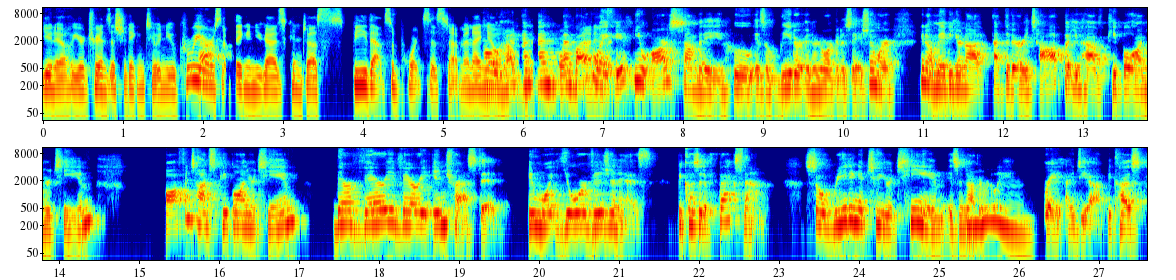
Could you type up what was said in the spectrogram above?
you know you're transitioning to a new career yeah. or something and you guys can just be that support system and i know oh, how and and, and by the way is. if you are somebody who is a leader in an organization where you know maybe you're not at the very top but you have people on your team oftentimes people on your team they're very very interested in what your vision is because it affects them so reading it to your team is another mm. really great idea because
